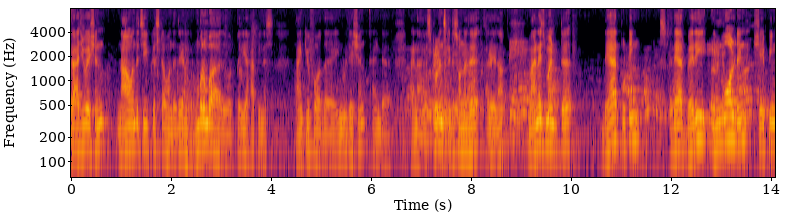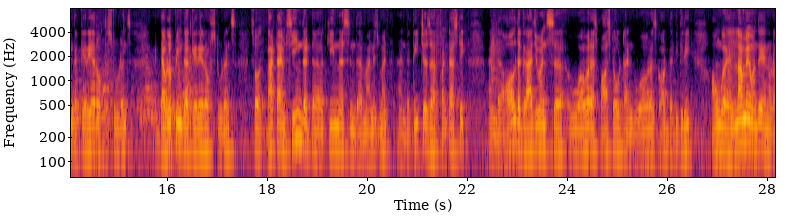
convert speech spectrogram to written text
கிராஜுவேஷன் நான் வந்து சீஃப் கெஸ்ட்டாக வந்தது. எனக்கு ரொம்ப ரொம்ப அது ஒரு பெரிய happiness thank you for the invitation and நான் ஸ்டூடெண்ட்ஸ் கிட்ட சொன்னது அதே தான் management they are putting they are very involve in shaping the career of the students developing the career of students so that I am seeing that keenness in the management and the teachers are fantastic and all the graduands over has passed out and over has got the degree அவங்க எல்லாமே வந்து என்னோட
